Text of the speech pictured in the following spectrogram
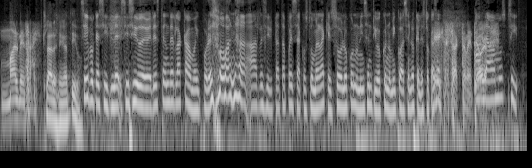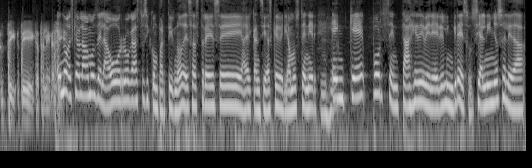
mal mensaje. Claro, es negativo. Sí, porque si, le- si su deber es tender la cama y por eso van a, a recibir plata, pues se acostumbran a que solo con un incentivo económico hacen lo que les toca hacer. Exactamente. Ahora, Hablábamos, sí, Di, di, Catalina. Eh, no, es que hablábamos del ahorro, gastos y compartir, ¿no? De esas tres eh, alcancías que deberíamos tener. ¿En qué porcentaje debería ir el ingreso? Si al niño se le da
